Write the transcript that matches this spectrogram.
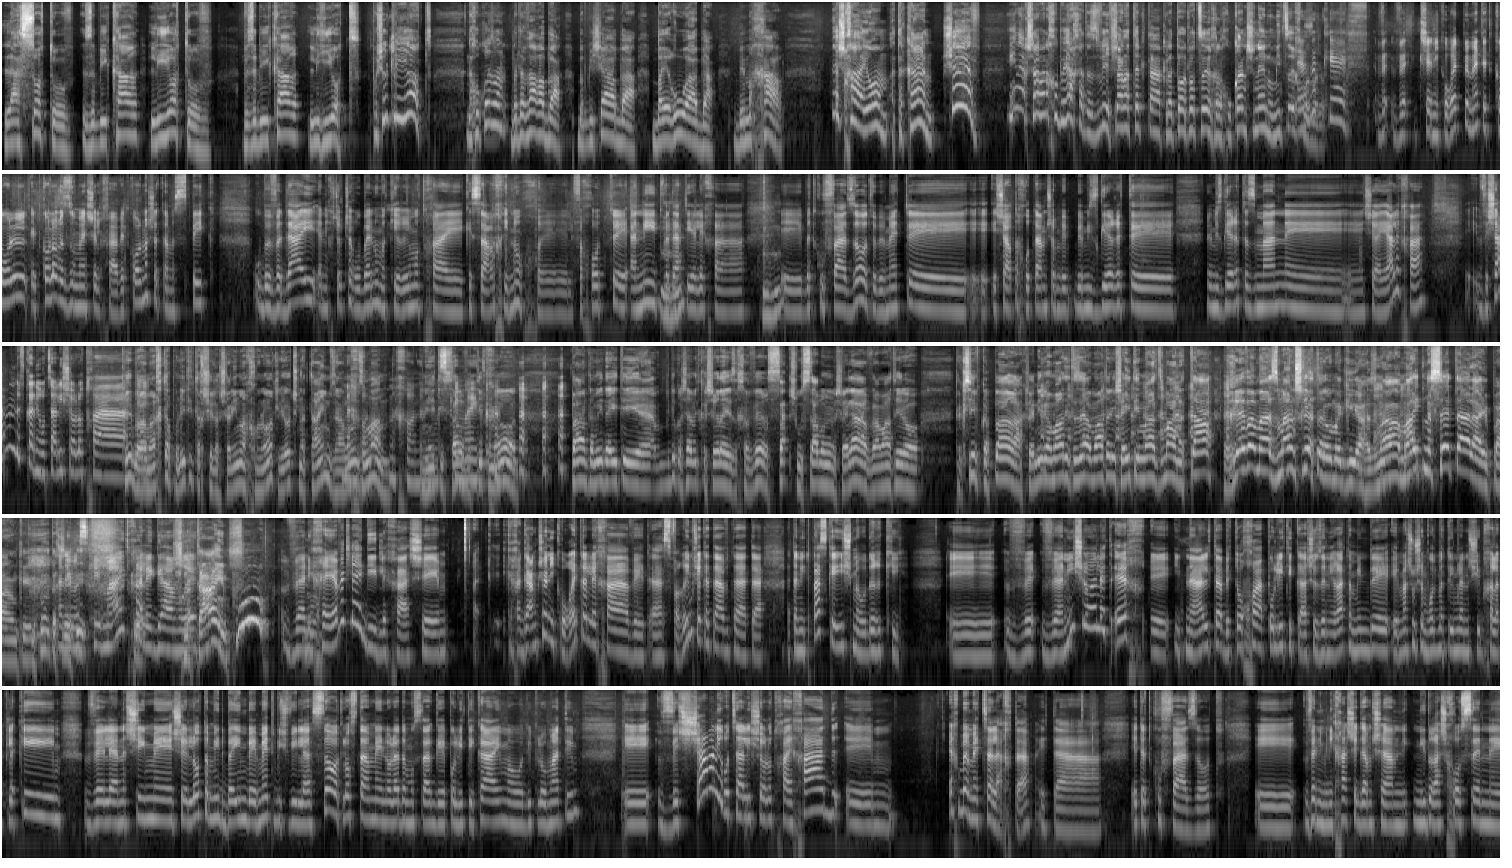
לעשות טוב, זה בעיקר להיות טוב, וזה בעיקר להיות. פשוט להיות. אנחנו כל הזמן בדבר הבא, בפגישה הבאה, באירוע הבא, במחר. יש לך היום, אתה כאן, שב. הנה עכשיו אנחנו ביחד, עזבי, אפשר לנתק את ההקלטות, לא צריך, אנחנו כאן שנינו, מי צריך איזה? כיף. וכשאני קוראת באמת את כל, את כל הרזומה שלך ואת כל מה שאתה מספיק, ובוודאי, אני חושבת שרובנו מכירים אותך אה, כשר החינוך, אה, לפחות אה, אני התוודעתי אליך אה, בתקופה הזאת, ובאמת אה, אה, השארת חותם שם במסגרת, אה, במסגרת הזמן אה, שהיה לך. ושם דווקא אני רוצה לשאול אותך... תראי, במערכת הפוליטית של השנים האחרונות, להיות שנתיים זה המון נכון, זמן. נכון, אני אני הייתי שר מסכימה ותיק איתך. מאוד. פעם תמיד הייתי, בדיוק עכשיו התקשר אליי איזה חבר שהוא שר בממשלה, ואמרתי לו, תקשיב כפרה, כשאני גמרתי את זה אמרת לי שהייתי מעט זמן, אתה רבע מהזמן שלי אתה לא מגיע, אז מה, מה התנסית עליי פעם, כאילו, אני תחשבי. מסכימה איתך כן. לגמרי. שנתיים, פו! ואני חייבת להגיד לך ש... ככה, גם כשאני קוראת עליך ואת הספרים שכתבת, אתה, אתה נתפס כאיש מאוד ערכי. אה, ו, ואני שואלת איך אה, התנהלת בתוך הפוליטיקה, שזה נראה תמיד אה, משהו שמאוד מתאים לאנשים חלקלקים, ולאנשים שלא תמיד באים באמת בשביל לעשות, לא סתם נולד המושג פוליטיקאים או דיפלומטים. ושם אני רוצה לשאול אותך, אחד, איך באמת צלחת את, ה, את התקופה הזאת, אה, ואני מניחה שגם שם נדרש חוסן, אה,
